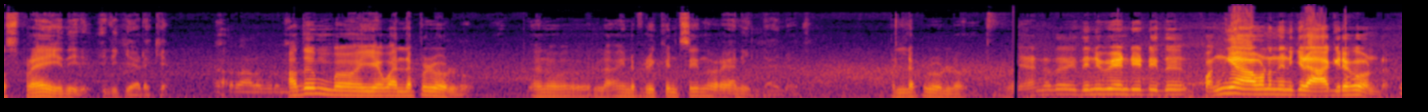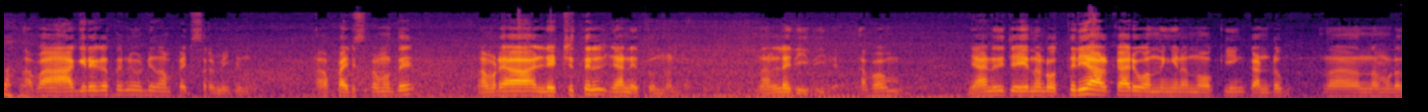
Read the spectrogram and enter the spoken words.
സ്പ്രേ ചെയ്ത് ഇരി- ഇരിക്കുക ഇടയ്ക്ക്. അതും വല്ലപ്പോഴും ഈ വല്ലപ്പോഴേ ഉള്ളൂ അതിന്റെ ഫ്രീക്വൻസി എന്ന് പറയാനില്ല അതിനകത്ത്. വല്ലപ്പോഴും ഉള്ളൂ. ഞാനത് ഇതിന് വേണ്ടിയിട്ട് ഇത് ഭംഗിയാവണമെന്ന് എനിക്കൊരു ആഗ്രഹമുണ്ട്. അപ്പോൾ ആ ആഗ്രഹത്തിന് വേണ്ടി നാം പരിശ്രമിക്കുന്നു. ആ പരിശ്രമത്തെ നമ്മുടെ ആ ലക്ഷ്യത്തിൽ ഞാൻ എത്തുന്നുണ്ട്. നല്ല രീതിയിൽ. അപ്പം ഞാനിത് ചെയ്യുന്നുണ്ട് ഒത്തിരി ആൾക്കാർ വന്നിങ്ങനെ നോക്കിയും കണ്ടും നമ്മുടെ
